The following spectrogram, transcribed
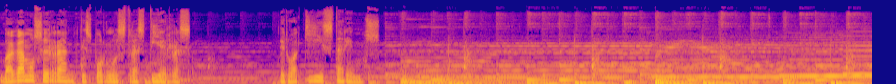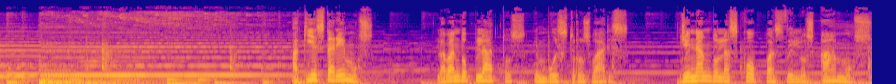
vagamos errantes por nuestras tierras, pero aquí estaremos. Aquí estaremos, lavando platos en vuestros bares, llenando las copas de los amos.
